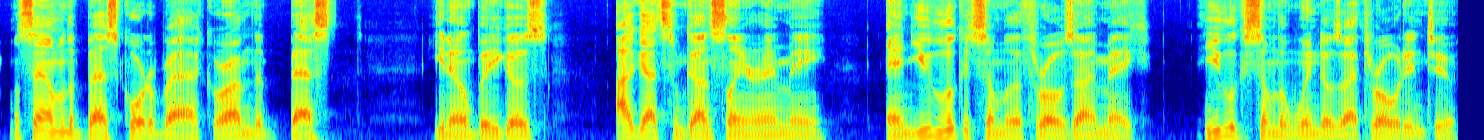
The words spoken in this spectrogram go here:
I'm not saying I'm the best quarterback or I'm the best, you know, but he goes, I got some gunslinger in me. And you look at some of the throws I make, you look at some of the windows I throw it into.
